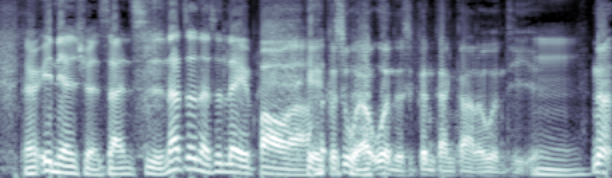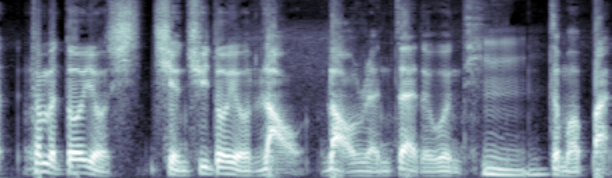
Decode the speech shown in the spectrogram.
等于一年选三次，那真的是累爆啊。可是我要问的是更尴尬的问题，嗯，那他们都有选区都有老老人在的问题，嗯，怎么办？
